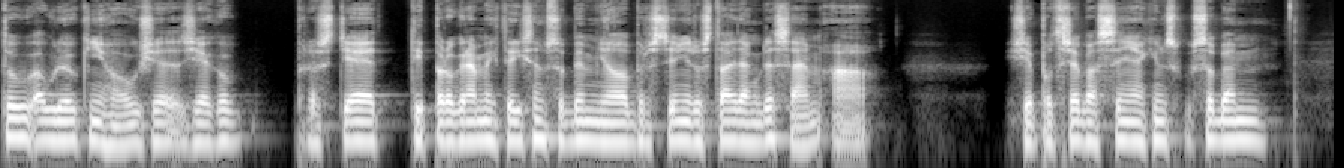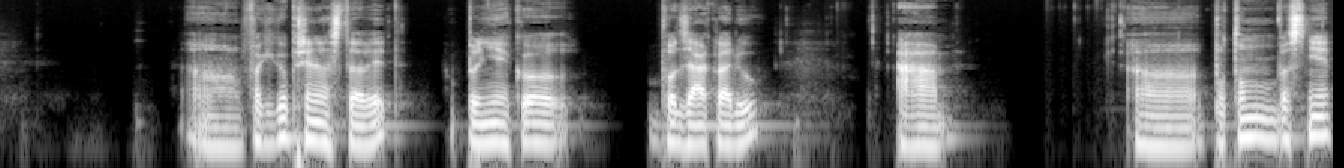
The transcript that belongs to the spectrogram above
tou audioknihou, že, že jako prostě ty programy, které jsem v sobě měl, prostě mě dostali tam, kde jsem a že potřeba se nějakým způsobem uh, fakt jako přenastavit, úplně jako od základu a uh, potom vlastně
